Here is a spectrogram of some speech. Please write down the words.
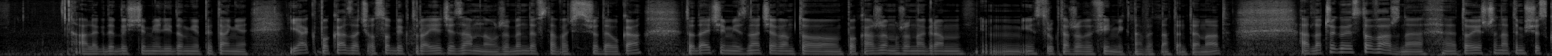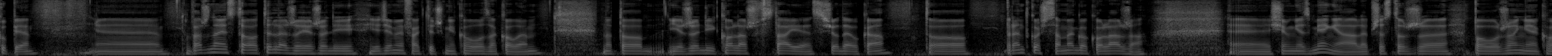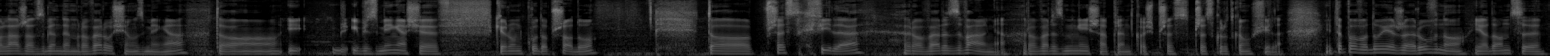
ale gdybyście mieli do mnie pytanie, jak pokazać osobie, która jedzie za mną, że będę wstawać z siodełka, to dajcie mi znać, ja wam to pokażę. Może nagram mm, instruktażowy filmik nawet na ten temat. A dlaczego jest to ważne? E, to jeszcze na tym się skupię. E, ważne jest to o tyle, że jeżeli jedziemy faktycznie koło za kołem, no to jeżeli kolarz wstaje z siodełka, to prędkość samego kolarza e, się nie zmienia, ale przez to, że położenie kolarza względem roweru się zmienia, to i, i zmienia się w kierunku do przodu, to przez chwilę rower zwalnia, rower zmniejsza prędkość przez, przez krótką chwilę. I to powoduje, że równo jadący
